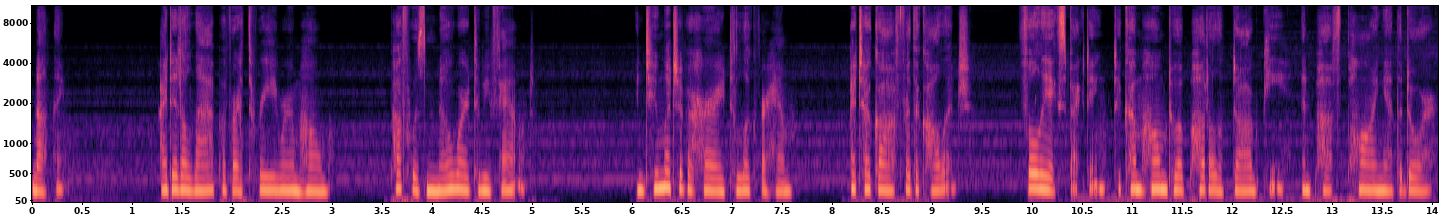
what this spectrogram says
Nothing. I did a lap of our three room home. Puff was nowhere to be found. In too much of a hurry to look for him, I took off for the college, fully expecting to come home to a puddle of dog pee and Puff pawing at the door.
